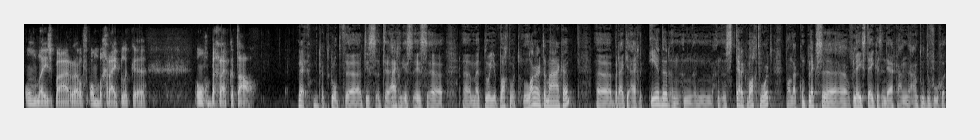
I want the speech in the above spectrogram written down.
onleesbare of onbegrijpelijke, onbegrijpelijke taal. Nee, dat klopt. Uh, het is, het, eigenlijk is, is uh, uh, met door je wachtwoord langer te maken, bereik je eigenlijk eerder een, een, een, een sterk wachtwoord dan daar complexe of leestekens en dergelijke aan, aan toe te voegen.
